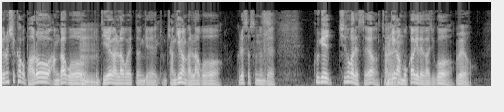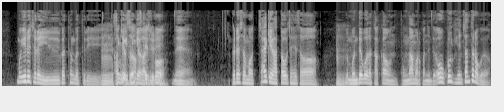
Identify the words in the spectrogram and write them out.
결혼식 하고 바로 안 가고 음. 좀 뒤에 가려고 했던 게 좀 장기간 가려고 그랬었었는데 그게 취소가 됐어요. 장기간 네. 못 가게 돼가지고 왜요? 뭐 이래저래 일 같은 것들이 음, 갑자기 생겨가지고 네. 그래서 뭐 짧게 갔다 오자 해서 음. 좀 먼데보다 가까운 동남아로 갔는데 어 거기 괜찮더라고요.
